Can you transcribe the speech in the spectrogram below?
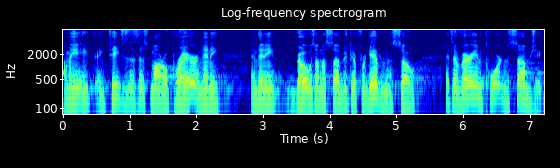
I mean, he, he teaches us this model prayer, and then, he, and then he goes on the subject of forgiveness. So, it's a very important subject.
